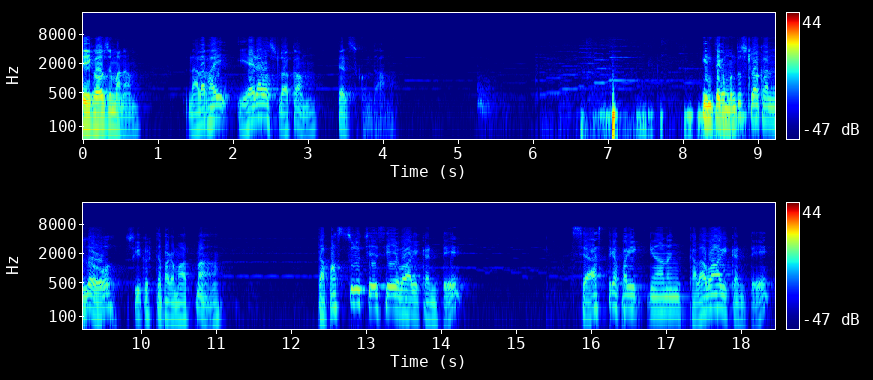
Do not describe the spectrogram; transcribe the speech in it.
ఈరోజు మనం నలభై ఏడవ శ్లోకం తెలుసుకుందాము. ఇంతకు ముందు శ్లోకంలో శ్రీకృష్ణ పరమాత్మ తపస్సులు చేసేవారి కంటే శాస్త్ర పరిజ్ఞానం కలవారి కంటే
